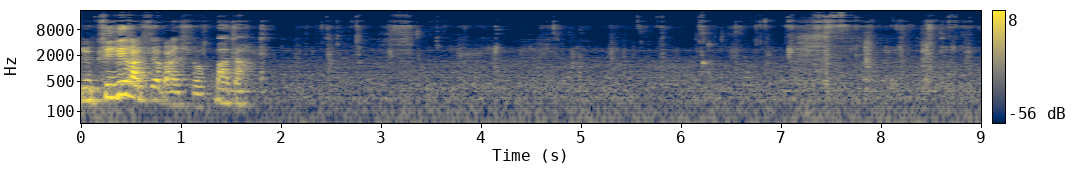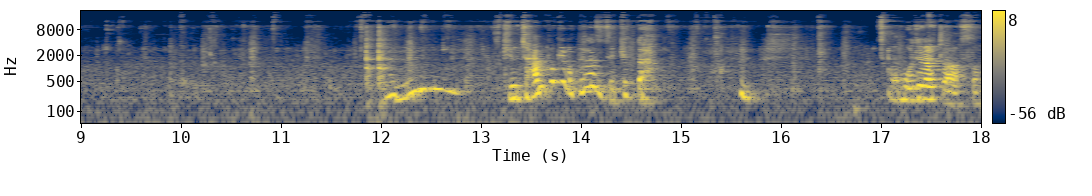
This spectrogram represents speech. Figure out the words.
음, 비계가 진짜 맛있어. 맞아 김치 한 포기만 끝나서 됐겠다. 아, 모자랄 줄 알았어.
